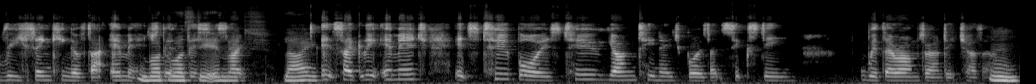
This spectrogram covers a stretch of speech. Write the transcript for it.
rethinking of that image. What that was the image like, like? It's like the image. It's two boys, two young teenage boys, like sixteen, with their arms around each other. Mm.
